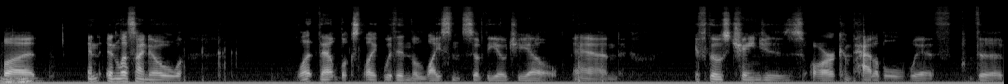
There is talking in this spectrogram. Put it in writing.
But and, unless I know what that looks like within the license of the OGL and if those changes are compatible with the,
